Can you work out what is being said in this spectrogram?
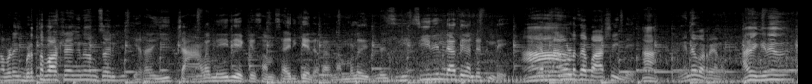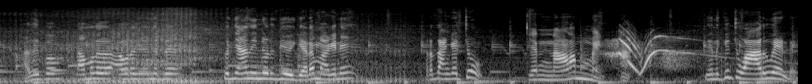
അവിടെ ഇവിടുത്തെ ഭാഷ എങ്ങനെ സംസാരിക്കും? എടാ ഈ ചാളമേരിയൊക്കെ സംസാരിക്കല്ലടാ. നമ്മൾ സീരിയലിനകത്ത് കണ്ടിട്ടില്ലേ. എറണാകുളത്തെ ഭാഷയില്ലേ? ആ. അങ്ങനെ പറയണം. അതെങ്ങനെയാണ് അതിപ്പം നമ്മൾ അവിടെ ചെന്നിട്ട് ഇപ്പം ഞാൻ നിന്നോട് ഉപയോഗിക്കാം മകനെ എടാ തങ്കച്ചോ എന്നാളമ്മേ? നിനക്ക് ചുവാറ് വേണ്ടേ?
